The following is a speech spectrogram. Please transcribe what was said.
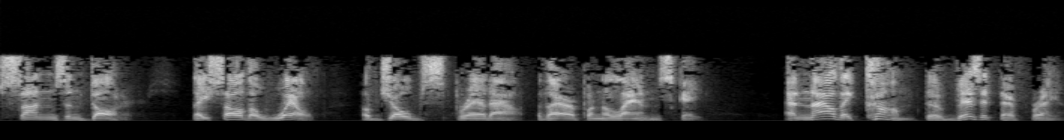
sons and daughters. They saw the wealth of Job spread out there upon the landscape. And now they come to visit their friend.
